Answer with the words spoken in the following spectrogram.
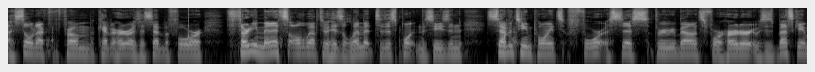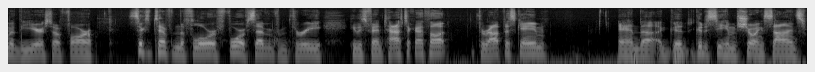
a solid effort from Kevin Huerter, as I said before. 30 minutes all the way up to his limit to this point in the season. 17 points, four assists, three rebounds for Huerter. It was his best game of the year so far. Six of 10 from the floor, four of seven from three. He was fantastic, I thought, throughout this game, and uh, good good to see him showing signs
